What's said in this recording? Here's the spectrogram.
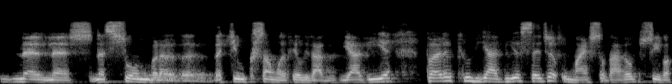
na, na sombra daquilo que são a realidade do dia a dia para que o dia a dia seja o mais saudável possível.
